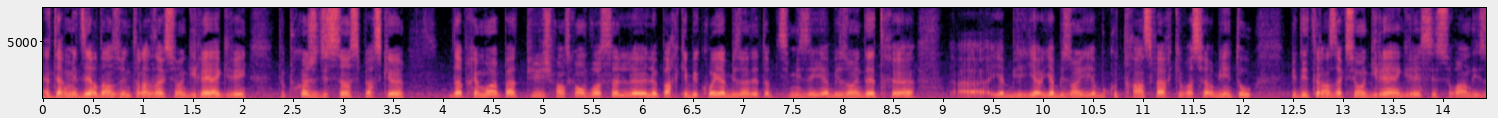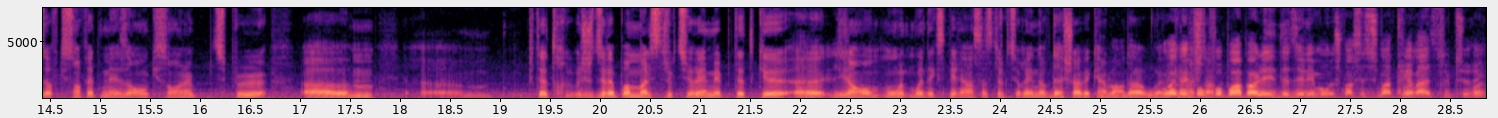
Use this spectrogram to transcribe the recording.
intermédiaire dans une transaction gré à gré. Puis pourquoi je dis ça, c'est parce que d'après moi, Pat, puis je pense qu'on voit ça, le, le parc québécois, il a besoin d'être optimisé, il a besoin d'être, euh, euh, il, y a, il y a- il y a besoin, il y a beaucoup de transferts qui vont se faire bientôt. Puis des transactions gré à gré, c'est souvent des offres qui sont faites maison, qui sont un petit peu euh, peut-être, je dirais pas mal structurées, mais peut-être que euh, les gens ont moins, moins d'expérience à structurer une offre d'achat avec un vendeur ou avec Oui, un mais il faut, acheteur. faut pas avoir peur de dire les mots. Je pense que c'est souvent très Ouais. mal structuré. Ouais.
